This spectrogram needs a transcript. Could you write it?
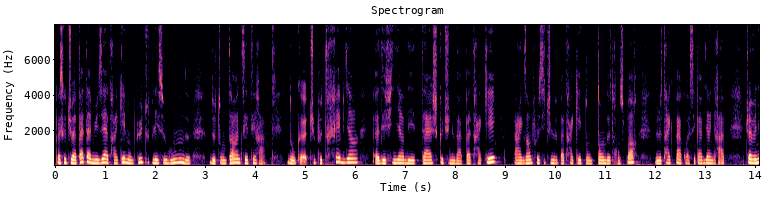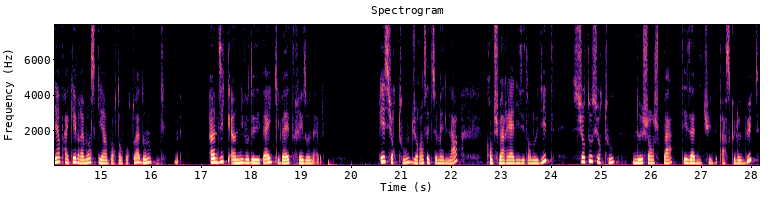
parce que tu vas pas t'amuser à traquer non plus toutes les secondes de ton temps, etc. Donc euh, tu peux très bien euh, définir des tâches que tu ne vas pas traquer. Par exemple, si tu ne veux pas traquer ton temps de transport, ne le traque pas, quoi, c'est pas bien grave. Tu vas venir traquer vraiment ce qui est important pour toi, donc indique un niveau de détail qui va être raisonnable. Et surtout, durant cette semaine-là, quand tu vas réaliser ton audit, surtout, surtout, ne change pas tes habitudes. Parce que le but,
